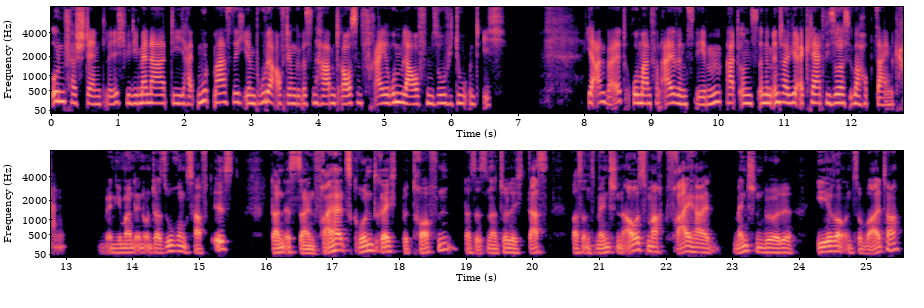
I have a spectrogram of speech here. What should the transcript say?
unverständlich, wie die Männer, die halt mutmaßlich ihren Bruder auf dem Gewissen haben, draußen frei rumlaufen, so wie du und ich. Ihr Anwalt, Roman von Alvensleben, hat uns in einem Interview erklärt, wieso das überhaupt sein kann. Wenn jemand in Untersuchungshaft ist, dann ist sein Freiheitsgrundrecht betroffen. Das ist natürlich das, was uns Menschen ausmacht, Freiheit, Menschenwürde, Ehre und so weiter.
